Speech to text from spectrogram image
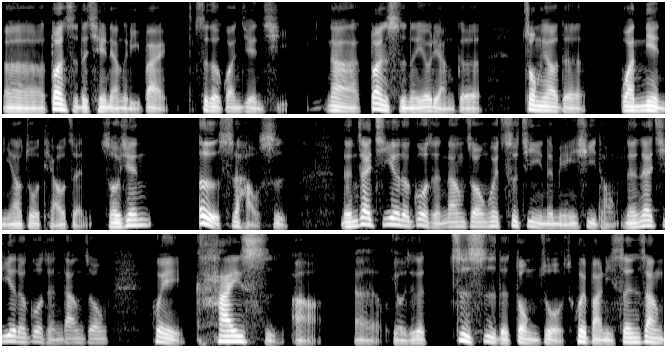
呃，断食的前两个礼拜是个关键期。那断食呢，有两个重要的观念你要做调整。首先，饿是好事，人在饥饿的过程当中会刺激你的免疫系统，人在饥饿的过程当中。会开始啊，呃，有这个自噬的动作，会把你身上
